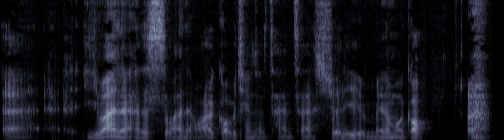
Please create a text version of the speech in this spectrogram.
呃一万人还是十万人，我还搞不清楚，咱咱学历没那么高。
